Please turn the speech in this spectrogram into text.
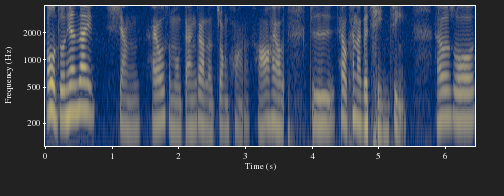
哦我昨天在想还有什么尴尬的状况，然后还有就是还有看那个情境，还有说，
